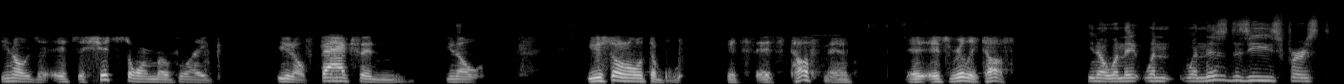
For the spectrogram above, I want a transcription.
you know, it's a, it's a shitstorm of like, you know, facts and you know, you just don't know what the. bl- It's it's tough, man. It, it's really tough. you know when they when when this disease first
